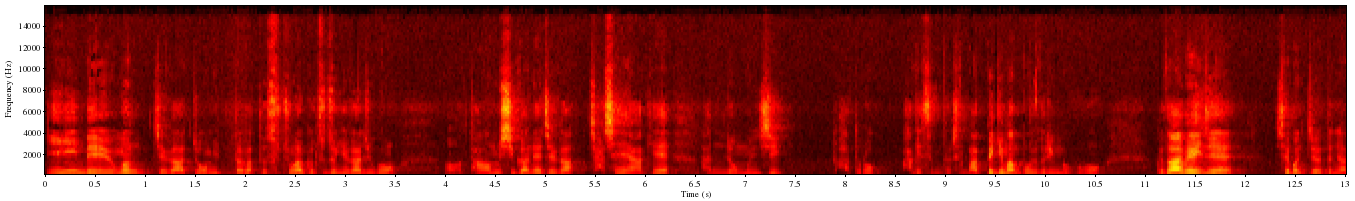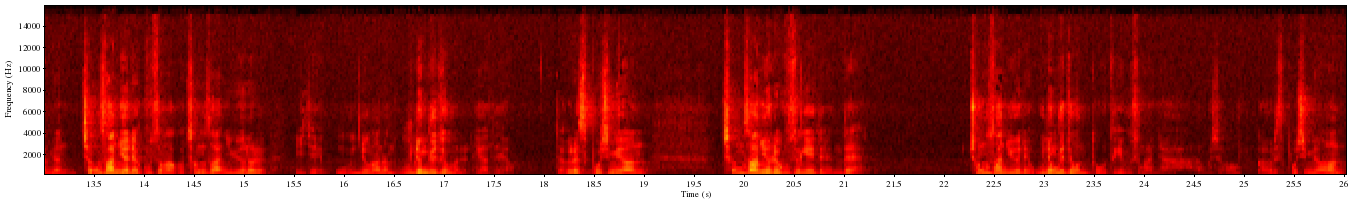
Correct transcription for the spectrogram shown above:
이 내용은 제가 조금 이따가 더 수정할 건 수정해가지고 어, 다음 시간에 제가 자세하게 한 조문씩 하도록 하겠습니다. 그래서 맛배기만 보여드린 거고 그 다음에 이제 세 번째 어떠냐면 청산위원회 구성하고 청산위원을 이제 운영하는 운영 규정을 해야 돼요. 자 그래서 보시면 청산위원회 구성해야 되는데 청산위원회 운영 규정은 또 어떻게 구성하냐는 거죠. 그래서 보시면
